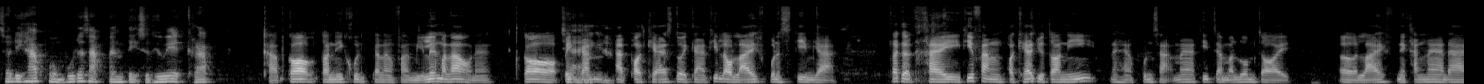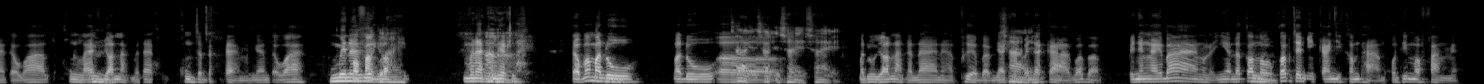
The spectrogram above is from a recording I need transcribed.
สวัสดีครับ ผมพุทธศักดิ์ตันติสุทธิเวชครับ ครับ ก็ตอนนี้คุณกำลังฟังหมีเรื่องมาเล่านะ ก็เป็นการใช่ครับอัดพอดแคสต์โดยการที่เราไลฟ์บน StreamYard ถ้าเกิดใครที่ฟังพอดแคสต์อยู่ตอนนี้นะครับคุณสามารถที่จะมาร่วม join เอ่อไลฟ์ในครั้งหน้าได้ แต่ว่าคงไลฟ์ย้อนหลังไม่ได้คงจะแปลกๆเหมือนกันแต่ว่าไม่น่าพอฟัเรียกงไรไม่น่าจะเรียกอะไรแต่ว่ามาดูมาดูเอ่อใช่ใช่ใช่ใช่มาดูย้อนหลังกันได้นะครับเผื่อแบบอยากเห็นใช่บรรยากาศว่าแบบเป็นยังไงบ้างอะไรเงี้ยแล้วก็เราอืมก็จะมีการหยิบคำถามคนที่มาฟังเนี่ย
